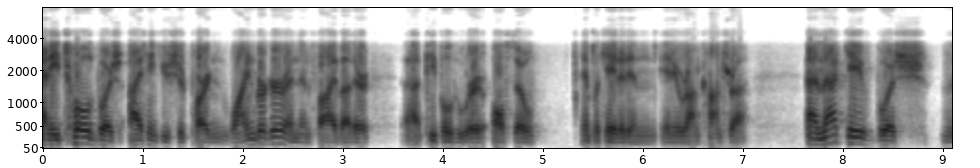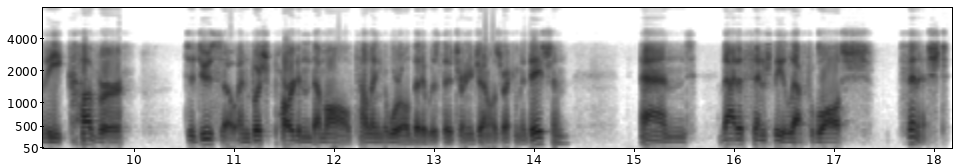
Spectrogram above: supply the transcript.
And he told Bush, I think you should pardon Weinberger and then five other uh, people who were also implicated in, in Iran-Contra. And that gave Bush the cover to do so. And Bush pardoned them all, telling the world that it was the Attorney General's recommendation. And that essentially left Walsh finished.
